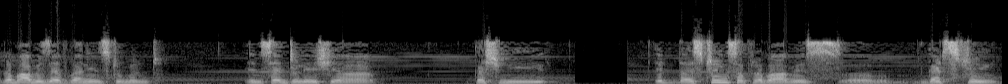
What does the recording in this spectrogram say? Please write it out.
Rabab is an Afghani instrument in Central Asia, Kashmir, it, the strings of rabab is uh, gut string,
